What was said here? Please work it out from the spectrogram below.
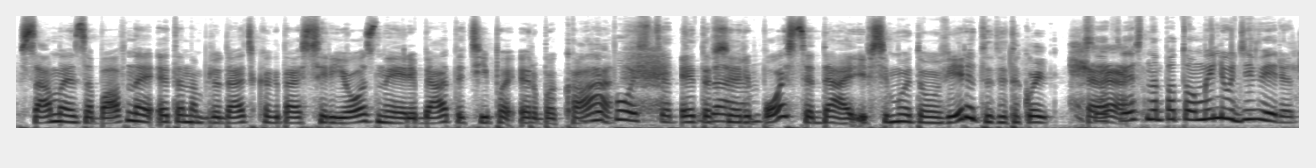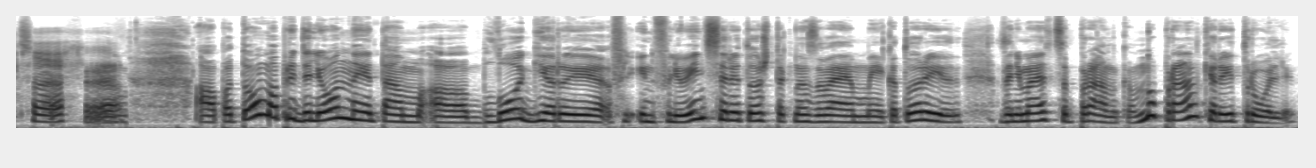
Самое забавное это наблюдать, когда серьезные ребята типа РБК репостят, это да. все репостят, да, и всему этому верят, и ты такой... Соответственно, потом и люди верят. а потом определенные там а, блоги блогеры, инфлюенсеры тоже так называемые, которые занимаются пранком. Ну, пранкеры и тролли.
